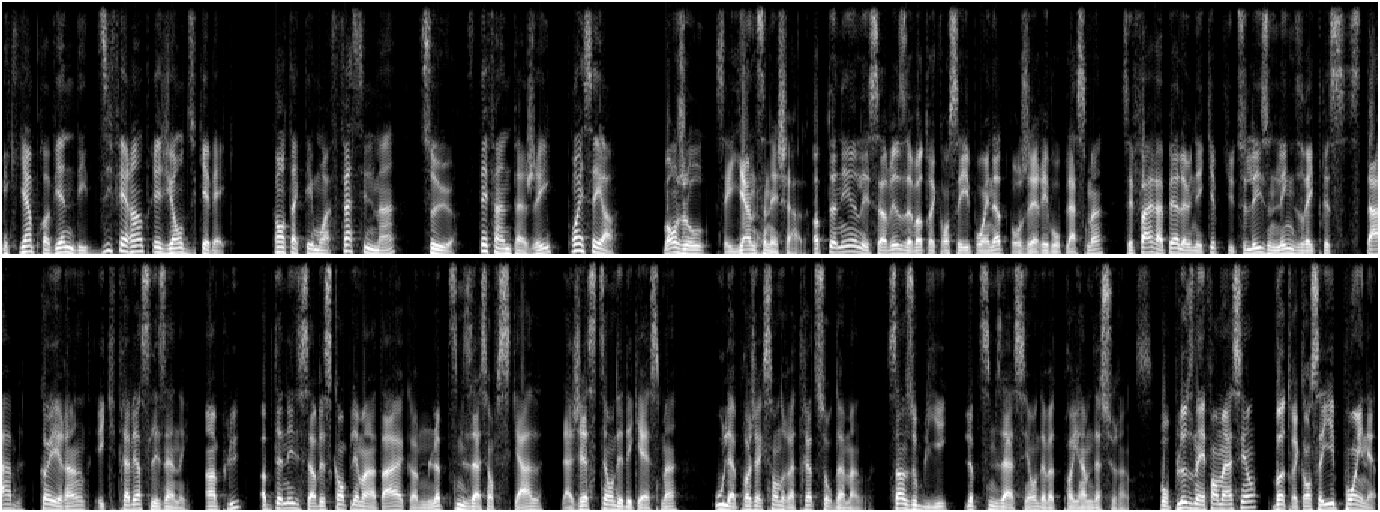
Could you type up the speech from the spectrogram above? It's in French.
Mes clients proviennent des différentes régions du Québec. Contactez-moi facilement sur stéphanepagé.ca. Bonjour, c'est Yann Sénéchal. Obtenir les services de votre conseiller.net pour gérer vos placements, c'est faire appel à une équipe qui utilise une ligne directrice stable, cohérente et qui traverse les années. En plus, obtenez des services complémentaires comme l'optimisation fiscale, la gestion des décaissements ou la projection de retraite sur demande, sans oublier l'optimisation de votre programme d'assurance. Pour plus d'informations, votre conseiller.net.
